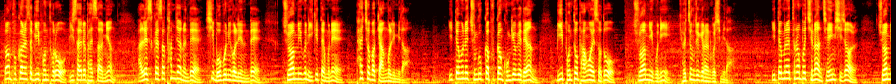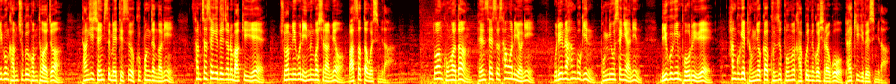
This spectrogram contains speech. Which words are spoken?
또한 북한에서 미 본토로 미사일을 발사하면 알래스카에서 탐지하는데 15분이 걸리는데 주한미군이 있기 때문에 8초밖에 안 걸립니다. 이 때문에 중국과 북한 공격에 대한 미 본토 방어에서도 주한미군이 결정적이라는 것입니다. 이 때문에 트럼프 지난 재임 시절 주한미군 감축을 검토하자 당시 제임스 매티스 국방장관이 3차 세계대전을 막기 위해 주한미군이 있는 것이라며 맞섰다고 했습니다. 또한 공화당 벤세스 상원의원이 우리는 한국인 복리후생이 아닌 미국인 보호를 위해 한국의 병력과 군수품을 갖고 있는 것이라고 밝히기도 했습니다.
